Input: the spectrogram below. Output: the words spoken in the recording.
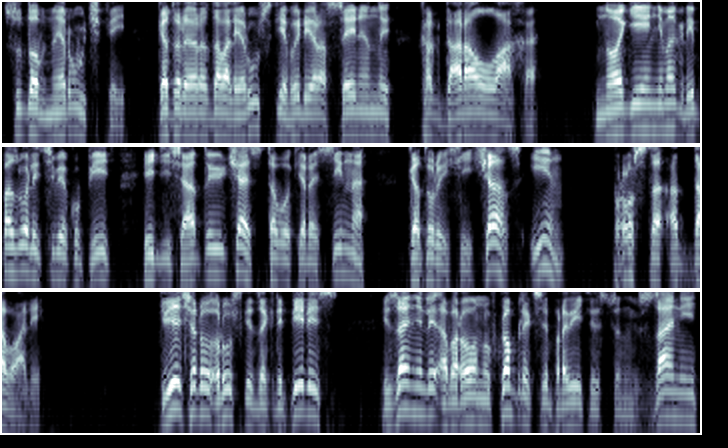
с удобной ручкой, которые раздавали русские, были расценены как дар Аллаха. Многие не могли позволить себе купить и десятую часть того керосина, который сейчас им просто отдавали. К вечеру русские закрепились и заняли оборону в комплексе правительственных зданий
